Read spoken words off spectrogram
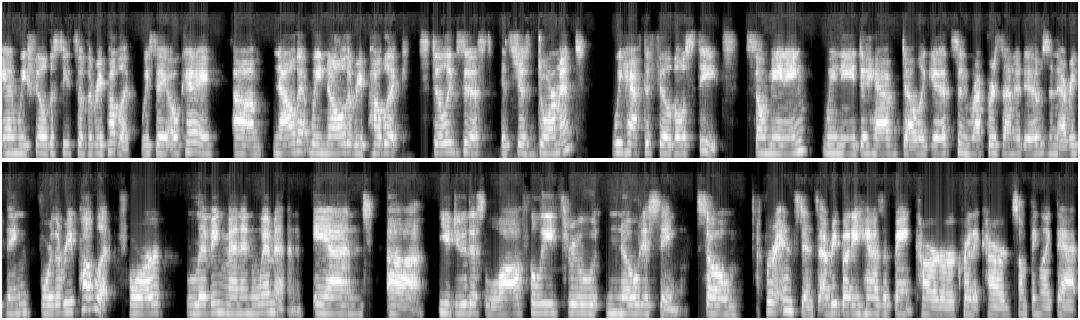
And we fill the seats of the republic. We say, okay, um, now that we know the republic still exists, it's just dormant. We have to fill those seats. So meaning we need to have delegates and representatives and everything for the republic, for living men and women. And uh, you do this lawfully through noticing. So, for instance, everybody has a bank card or a credit card, something like that.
